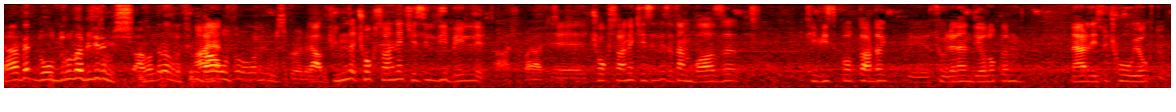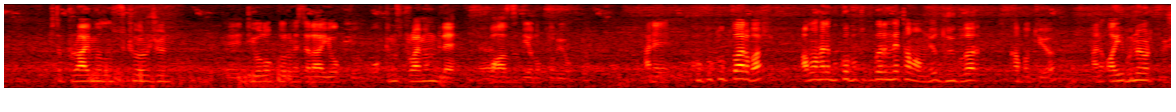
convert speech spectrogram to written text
Yani ve doldurulabilirmiş. Anladınız mı? Film daha Aynen. uzun olabilirmiş böyle. Ya filmde çok sahne kesildiği belli. Ya, bayağı kesin. E, çok sahne kesildi. Zaten bazı TV spotlarda e, söylenen diyalogların neredeyse çoğu yoktu. İşte Primal'ın, Scourge'ün e, diyalogları mesela yoktu. Optimus Prime'ın bile bazı diyalogları yoktu. Hani kopukluklar var ama hani bu kopuklukları ne tamamlıyor? Duygular kapatıyor. Hani ayıbını örtmüş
